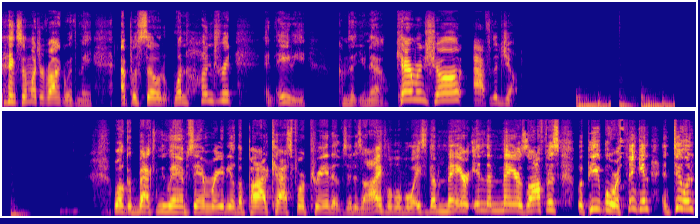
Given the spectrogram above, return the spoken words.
Thanks so much for rocking with me. Episode 180 comes at you now. Cameron Sean after the jump. Welcome back to New Amsterdam Radio, the podcast for creatives. It is I, Global Voice, the mayor in the mayor's office, with people who are thinking and doing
